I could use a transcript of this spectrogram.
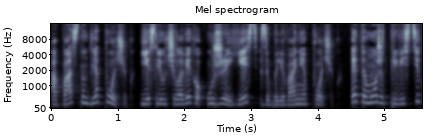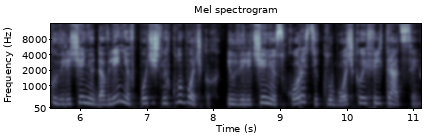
опасно для почек, если у человека уже есть заболевание почек. Это может привести к увеличению давления в почечных клубочках и увеличению скорости клубочковой фильтрации.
